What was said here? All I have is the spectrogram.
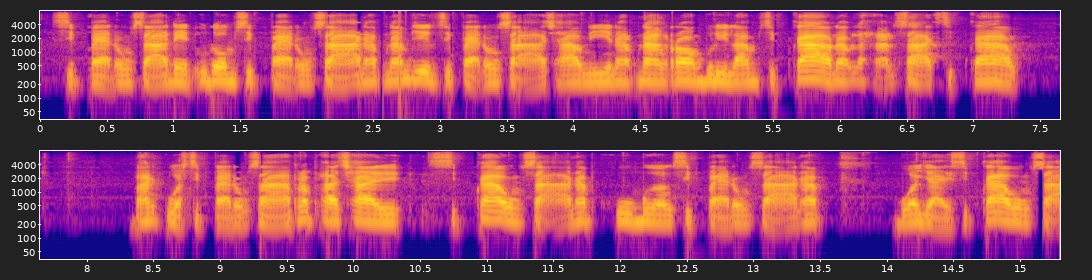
18 องศา เดชอุดม 18 องศานะครับ น้ำยืน 18 องศา เช้านี้นะครับ นางรองบุรีรัมย์ 19 นะครับละหารทราย19 บ้านกวด 18 องศา พระพาชัย 19 องศานะครับ คูเมือง 18 องศานะครับ บัวใหญ่ 19 องศา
